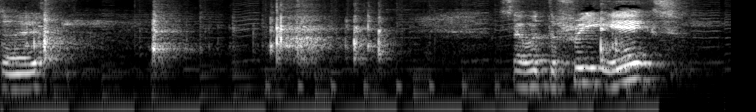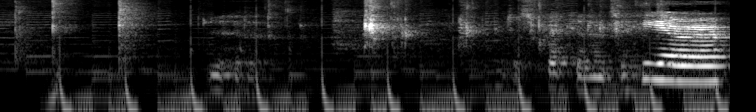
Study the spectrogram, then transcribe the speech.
So, so with the three eggs, just crack it into here.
